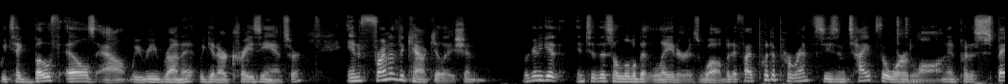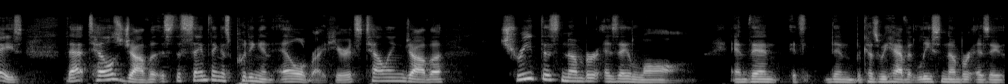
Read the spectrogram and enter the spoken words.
we take both L's out, we rerun it, we get our crazy answer. In front of the calculation, we're going to get into this a little bit later as well, but if I put a parenthesis and type the word long and put a space, that tells Java, it's the same thing as putting an L right here. It's telling Java, treat this number as a long and then it's then because we have at least number as a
